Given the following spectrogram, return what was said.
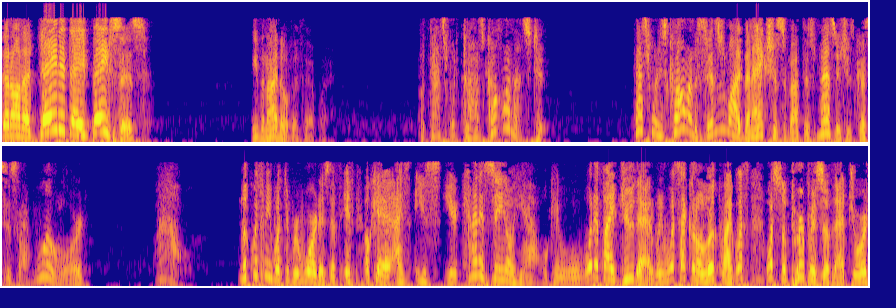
that on a day to day basis, even I don't live that way. But that's what God's calling us to. That's what He's calling us to. This is why I've been anxious about this message, is because it's like, whoa, Lord. Wow. Look with me what the reward is. If, if okay, I, you, are kind of saying, oh yeah, okay, well, what if I do that? I mean, what's that going to look like? What's what's the purpose of that, George?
